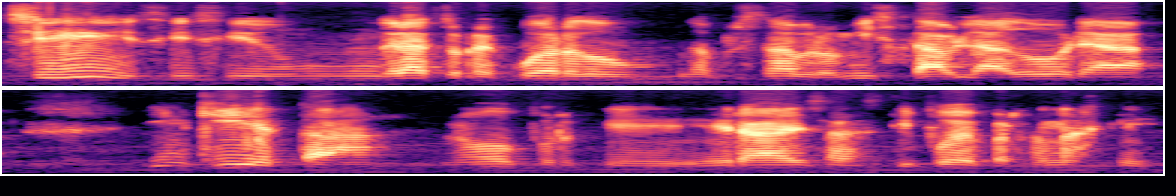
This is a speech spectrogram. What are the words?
Sí, sí, sí, un grato recuerdo, una persona bromista, habladora, inquieta, ¿no? Porque era ese tipo de personas que,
